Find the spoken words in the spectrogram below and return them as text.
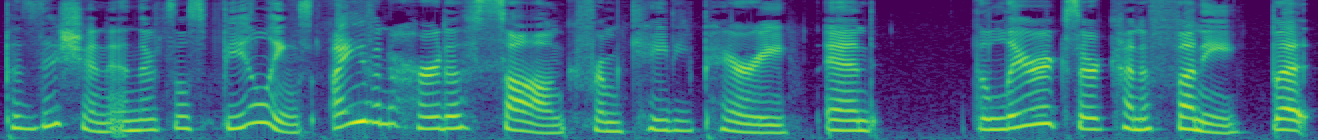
position, and there's those feelings. I even heard a song from Katy Perry, and the lyrics are kind of funny, but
